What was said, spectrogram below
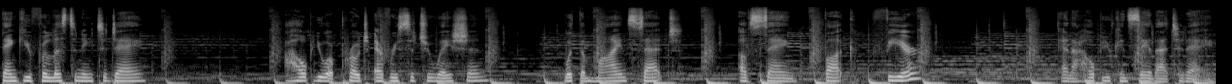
Thank you for listening today. I hope you approach every situation with the mindset of saying, fuck fear. And I hope you can say that today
